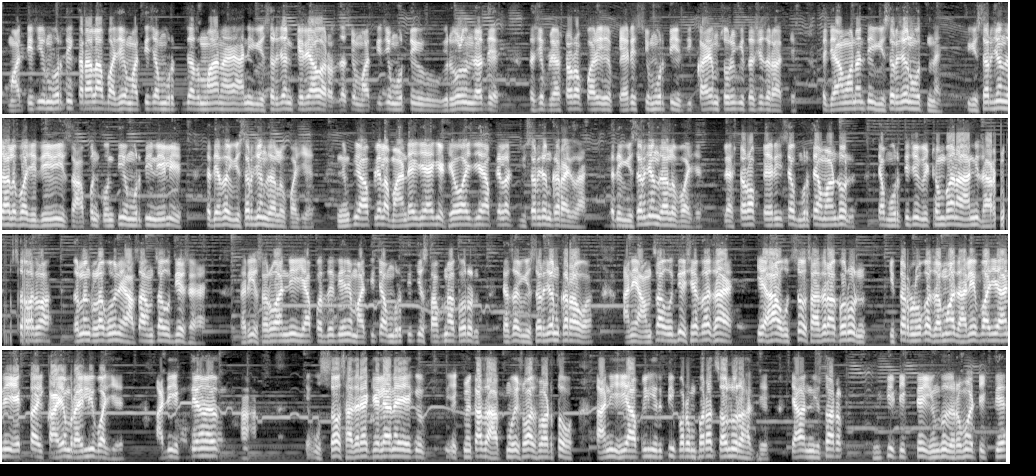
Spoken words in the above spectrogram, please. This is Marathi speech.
मातीची मूर्ती करायला पाहिजे. मातीच्या मूर्तीचा मान आहे आणि विसर्जन केल्यावर जसे मातीची मूर्ती विरघळून जाते तशी प्लॅस्टर ऑफ पॅरि पॅरिसची मूर्ती ती कायमस्वरूपी तशीच राहते. तर ज्या मानाने ते विसर्जन होत नाही विसर्जन झालं पाहिजे देवीचं. आपण कोणतीही मूर्ती नेली तर त्याचं विसर्जन झालं पाहिजे. नेमकी आपल्याला मांडायची आहे की ठेवायची आहे? आपल्याला विसर्जन करायचं आहे. तर ते विसर्जन झालं पाहिजे. प्लॅस्टर ऑफ पॅरिसच्या मूर्त्या मांडून त्या मूर्तीची विठंबना आणि धार्मिक उत्सवाला कलंक लागू नये असा आमचा उद्देश आहे. तरी सर्वांनी या पद्धतीने मातीच्या मूर्तीची स्थापना करून त्याचं विसर्जन करावं. आणि आमचा उद्देश एकच आहे की हा उत्सव साजरा करून इतर लोक जमा झाले पाहिजे आणि एकता कायम राहिली पाहिजे. आणि एकट्यानं हा, उत्सव साजरा केल्याने एक एकमेकाचा आत्मविश्वास वाढतो आणि ही आपली रीती परंपरा चालू राहते. त्यानुसार नीती टिकते हिंदू धर्म टिकते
